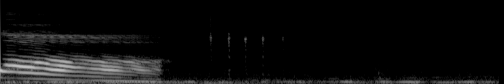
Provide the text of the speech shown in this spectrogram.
哇。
